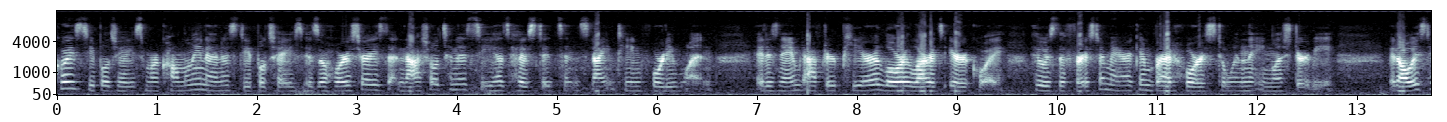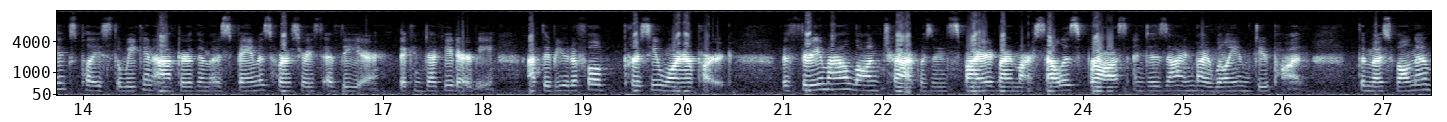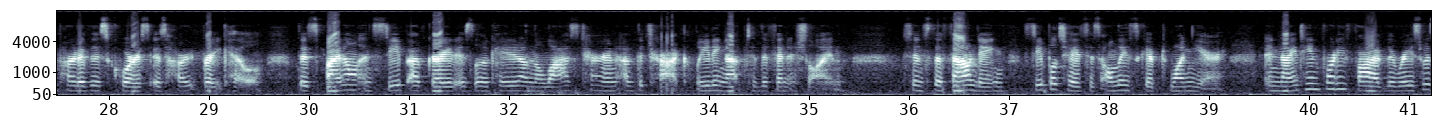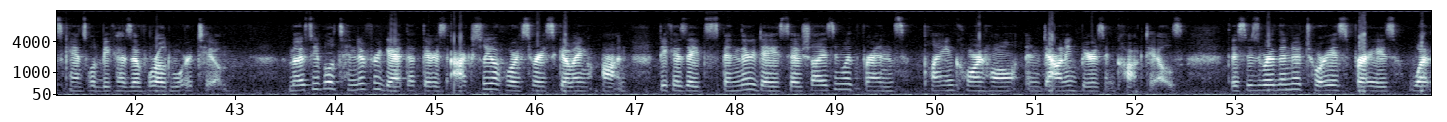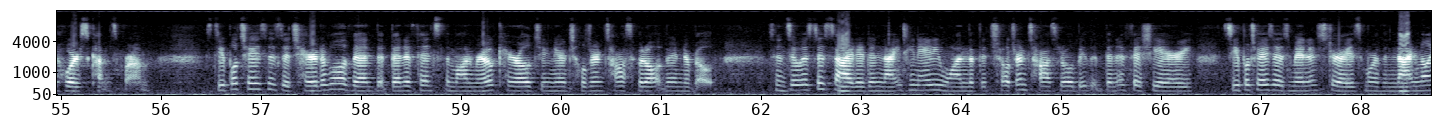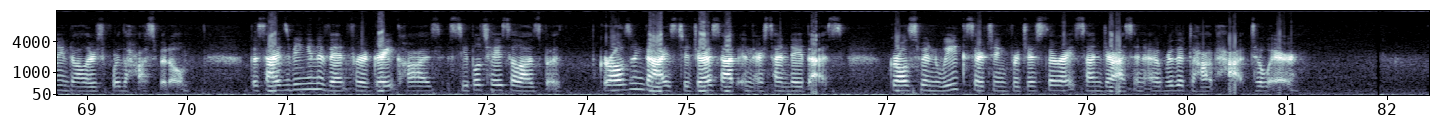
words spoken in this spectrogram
Iroquois steeplechase, more commonly known as steeplechase, is a horse race that Nashville, Tennessee has hosted since 1941. It is named after Pierre Lorillard's Iroquois, who was the first American bred horse to win the English Derby. It always takes place the weekend after the most famous horse race of the year, the Kentucky Derby, at the beautiful Percy Warner Park. The three mile long track was inspired by Marcellus Frost and designed by William DuPont. The most well known part of this course is Heartbreak Hill. This final and steep upgrade is located on the last turn of the track leading up to the finish line. Since the founding, steeplechase has only skipped one year. In 1945, the race was canceled because of World War II. Most people tend to forget that there's actually a horse race going on because they'd spend their day socializing with friends, playing cornhole, and downing beers and cocktails. This is where the notorious phrase, what horse, comes from. Steeplechase is a charitable event that benefits the Monroe Carell Jr. Children's Hospital at Vanderbilt. Since it was decided in 1981 that the Children's Hospital be the beneficiary, Steeplechase has managed to raise more than $9 million for the hospital. Besides being an event for a great cause, Steeplechase allows both girls and guys to dress up in their Sunday best. Girls spend weeks searching for just the right sundress and over the top hat to wear.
